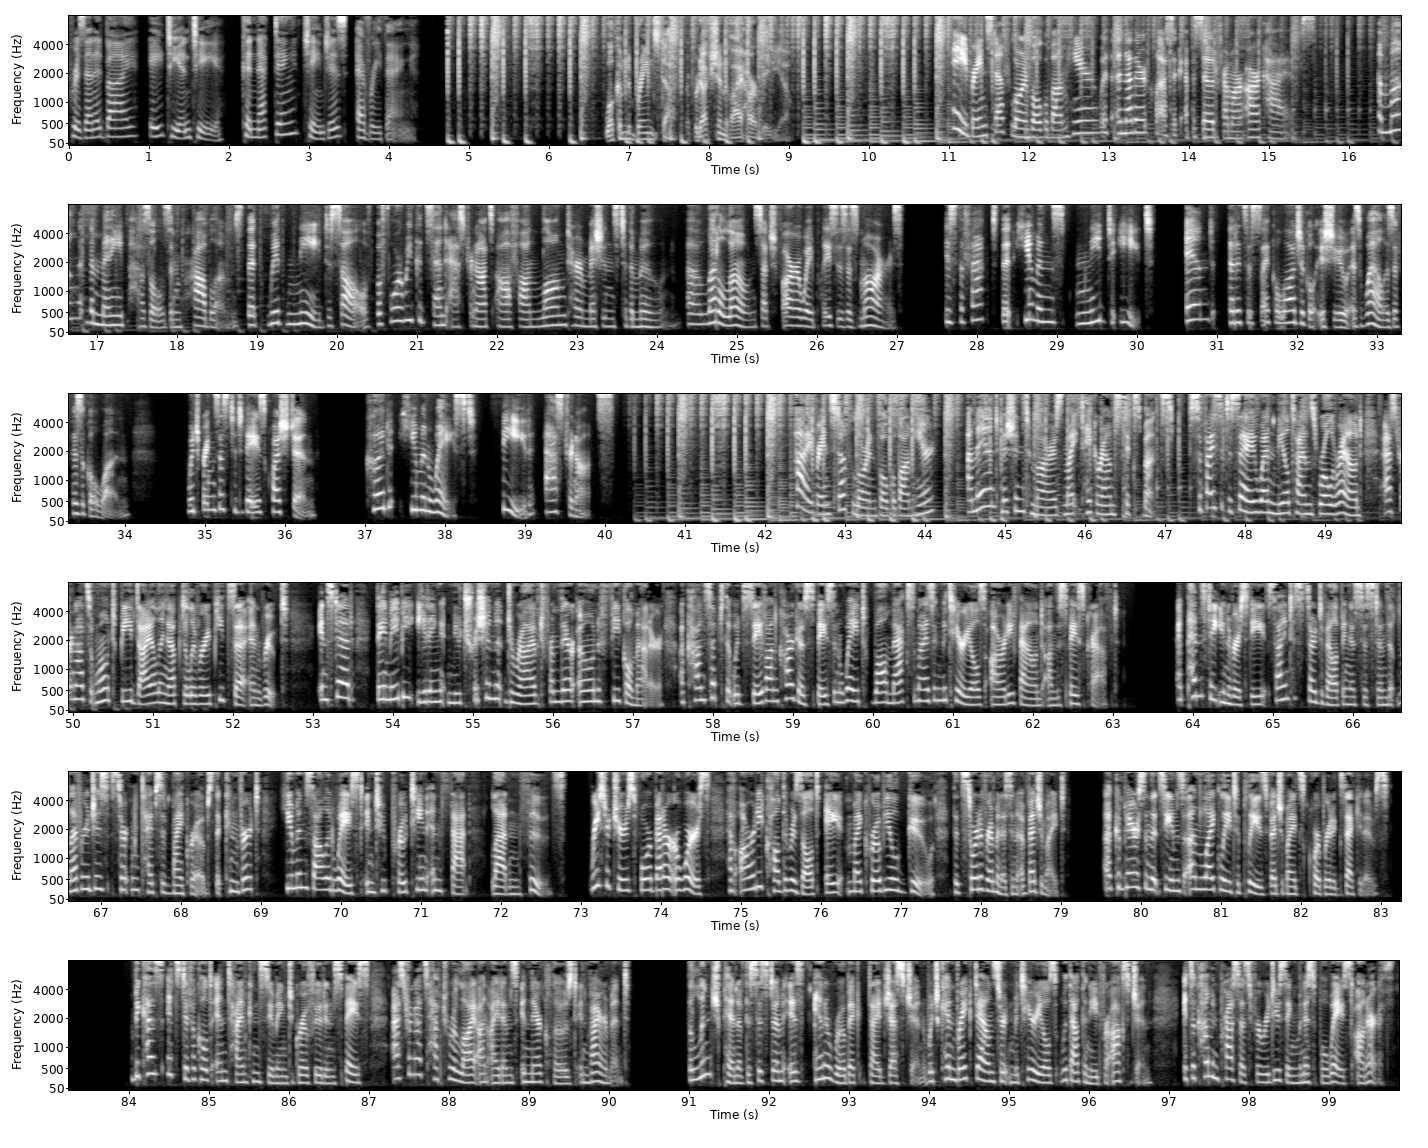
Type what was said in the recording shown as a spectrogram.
Presented by AT&T. Connecting changes everything. Welcome to Brainstuff, a production of iHeartRadio. Hey, Brainstuff, Lauren Vogelbaum here with another classic episode from our archives. Among the many puzzles and problems that we'd need to solve before we could send astronauts off on long term missions to the moon, uh, let alone such faraway places as Mars, is the fact that humans need to eat, and that it's a psychological issue as well as a physical one. Which brings us to today's question Could human waste feed astronauts? Hi, Brainstuff, Lauren Vogelbaum here. A manned mission to Mars might take around six months. Suffice it to say, when mealtimes roll around, astronauts won't be dialing up delivery pizza en route. Instead, they may be eating nutrition derived from their own fecal matter, a concept that would save on cargo space and weight while maximizing materials already found on the spacecraft. At Penn State University, scientists are developing a system that leverages certain types of microbes that convert human solid waste into protein and fat laden foods. Researchers, for better or worse, have already called the result a microbial goo that's sort of reminiscent of Vegemite, a comparison that seems unlikely to please Vegemite's corporate executives. Because it's difficult and time consuming to grow food in space, astronauts have to rely on items in their closed environment. The linchpin of the system is anaerobic digestion, which can break down certain materials without the need for oxygen. It's a common process for reducing municipal waste on Earth.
